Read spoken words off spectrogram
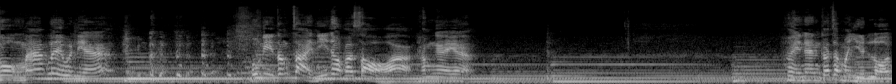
งงมากเลยวันเนี้ยพรุ่งนี้ต้องจ่ายหนี้ทกสอะทำไงอะ ไฟแนนซ์ก็จะมายึดรถ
